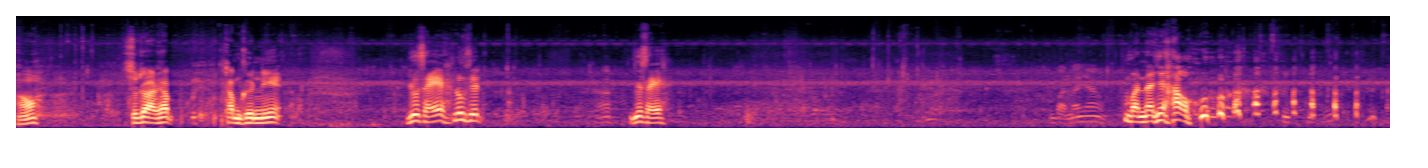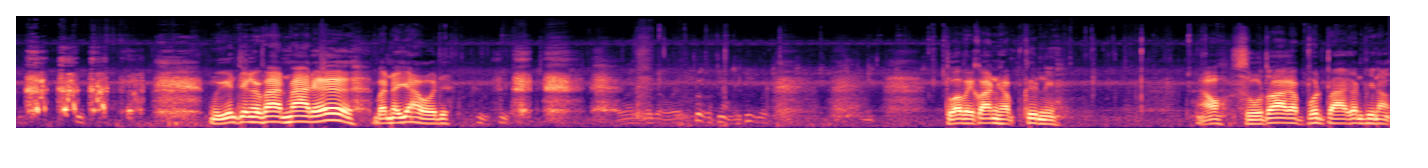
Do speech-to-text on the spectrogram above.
เอาสุดยอดครับค่ำคืนนี้อยูเสลุงศิษย์อยูเสบัตรนะยังมันนายาวเหมือนจังไงพานมาเด้อบรรณายาวเด้อตัวไปก่อนครับขึ้นนี่เอาสู่ตัวครับพุดปลากันพี่น้อง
